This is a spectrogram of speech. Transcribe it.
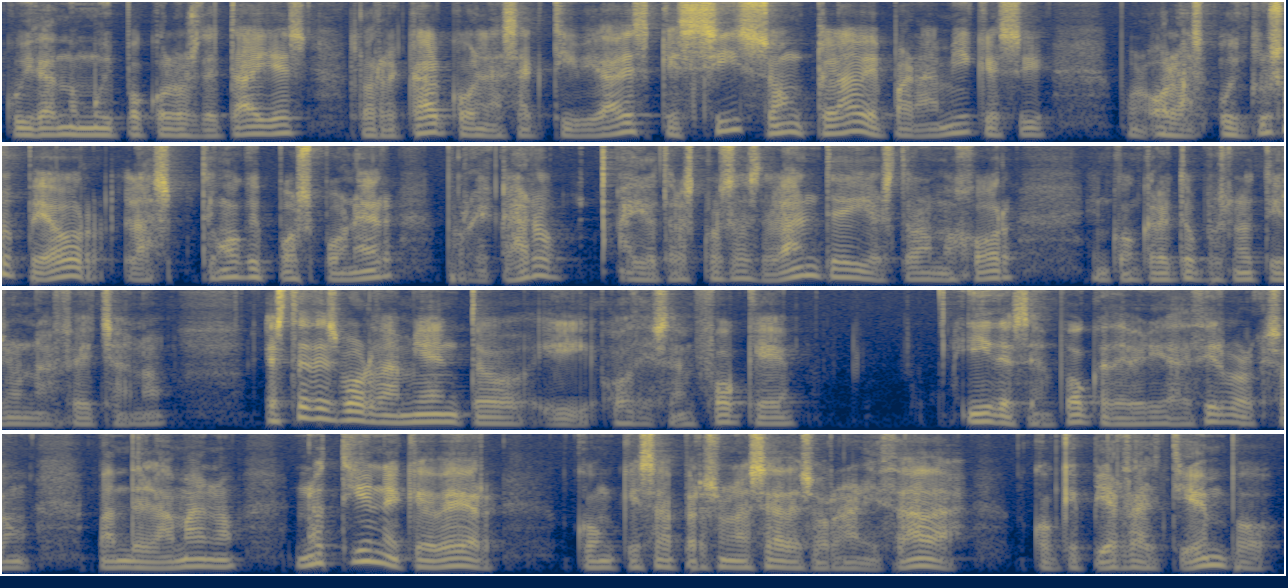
cuidando muy poco los detalles. Lo recalco en las actividades que sí son clave para mí, que sí, o, las, o incluso peor, las tengo que posponer porque claro, hay otras cosas delante y esto a lo mejor en concreto pues no tiene una fecha. ¿no? Este desbordamiento y, o desenfoque, y desenfoque debería decir porque son, van de la mano, no tiene que ver con que esa persona sea desorganizada, con que pierda el tiempo,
